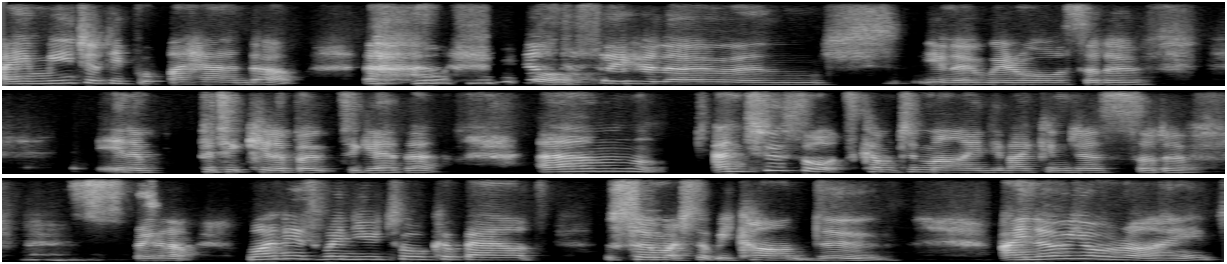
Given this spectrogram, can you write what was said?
I immediately put my hand up oh, just to say hello. And, you know, we're all sort of in a particular boat together. Um, and two thoughts come to mind if I can just sort of yes. bring them up. One is when you talk about so much that we can't do. I know you're right,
